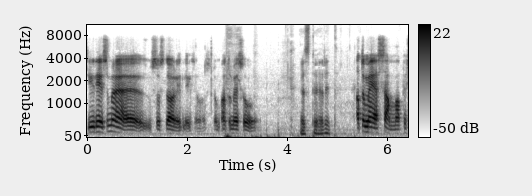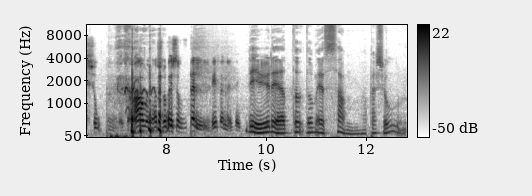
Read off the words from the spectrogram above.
Det är ju det som är så störigt liksom. De, att de är så... Det är störigt. Att de är samma person. Liksom. Ja, men alltså, de är så väldigt, väldigt lika. Det är ju det att de, de är samma person.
